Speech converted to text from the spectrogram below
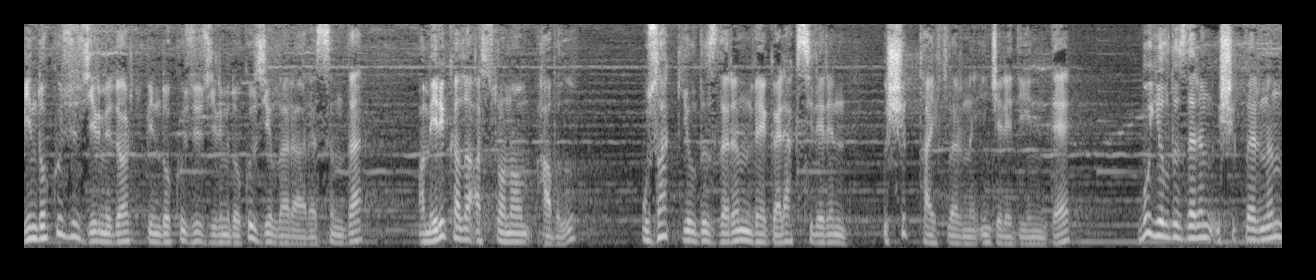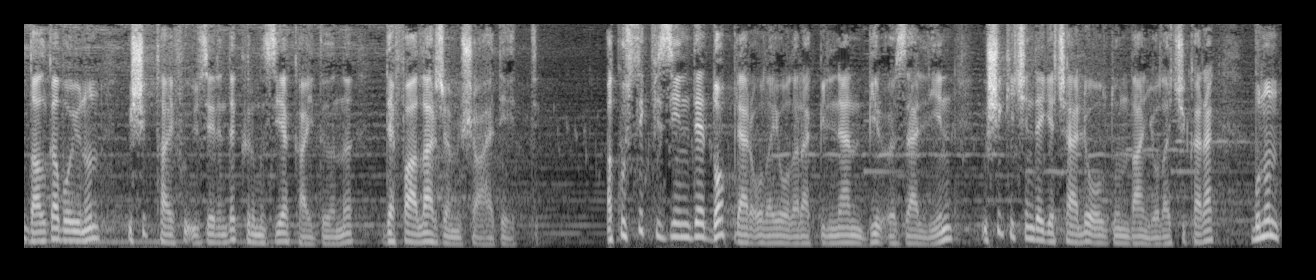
1924-1929 yılları arasında Amerikalı astronom Hubble, uzak yıldızların ve galaksilerin ışık tayflarını incelediğinde, bu yıldızların ışıklarının dalga boyunun ışık tayfı üzerinde kırmızıya kaydığını defalarca müşahede etti. Akustik fiziğinde Doppler olayı olarak bilinen bir özelliğin ışık içinde geçerli olduğundan yola çıkarak bunun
